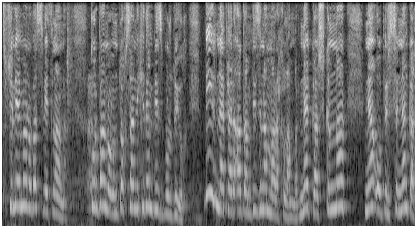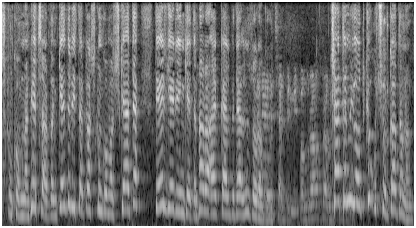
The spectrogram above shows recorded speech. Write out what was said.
Süleymanova Svetlana. Qurban olum 92-dən biz burdayıq. Bir nəfər adam bizlə maraqlanmır. Nə qaşqınla, nə o birisindən qaşqın komla. Heç hardan gedirik də qaşqın koma şikayətə deyir yerin gedin. Hara qəlbi dəliniz ora qoy. Çətinlik? Odur ki, uçur qadın al.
